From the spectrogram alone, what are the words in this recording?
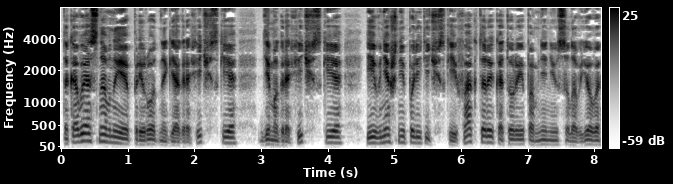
Таковы основные природно-географические, демографические и внешнеполитические факторы, которые, по мнению Соловьева,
